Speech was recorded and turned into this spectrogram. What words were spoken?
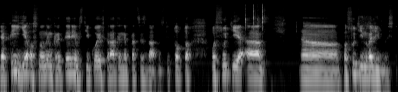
який є основним критерієм стійкої втрати непрацездатності, тобто, по суті, е, е, по суті, інвалідності.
